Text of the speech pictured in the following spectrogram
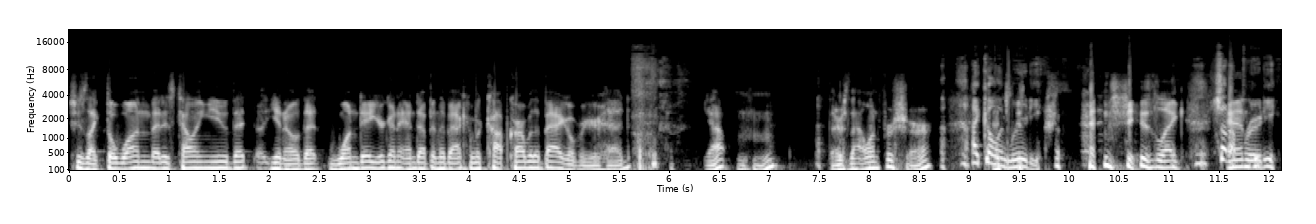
She's like the one that is telling you that uh, you know that one day you're going to end up in the back of a cop car with a bag over your head. yeah, mm-hmm. there's that one for sure. I call him Rudy. And she's like, Shut up, Rudy.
